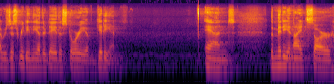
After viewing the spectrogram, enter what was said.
I was just reading the other day the story of Gideon. And the Midianites are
